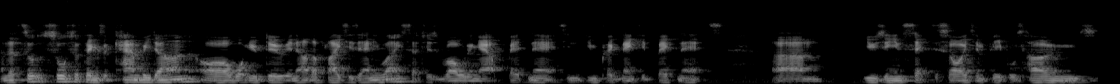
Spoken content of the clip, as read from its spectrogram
And the sort, sorts of things that can be done are what you do in other places anyway, such as rolling out bed nets, impregnated bed nets, um, using insecticides in people's homes,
